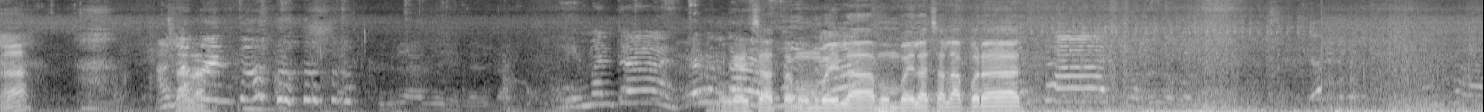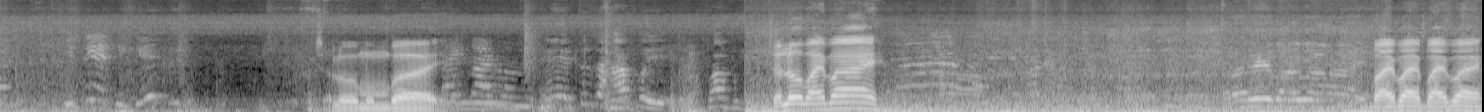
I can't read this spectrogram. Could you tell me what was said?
हा? चला. निघायचं आता मुंबईला मुंबईला चला परत. चलो मुंबई. चलो bye bye bye bye bye bye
